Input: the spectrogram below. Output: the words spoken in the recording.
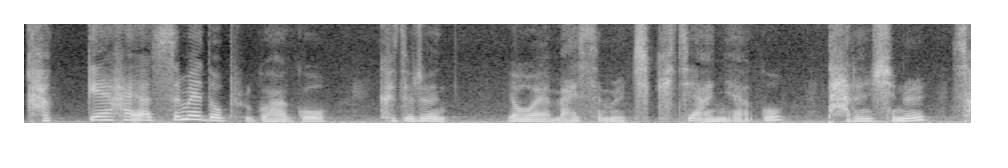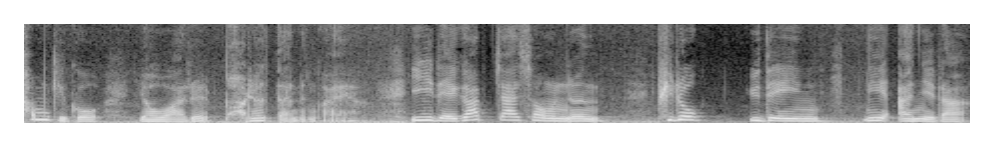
갖게 하였음에도 불구하고 그들은 여호와의 말씀을 지키지 아니하고 다른 신을 섬기고 여호와를 버렸다는 거예요. 이 레갑 자손은 비록 유대인이 아니라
